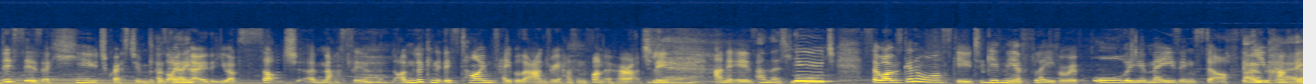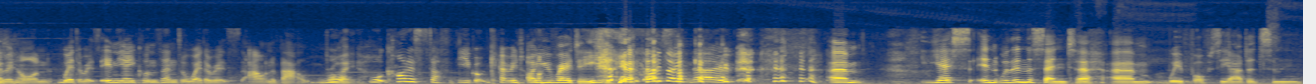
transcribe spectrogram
This is a huge question because I know that you have such a massive. I'm looking at this timetable that Andrea has in front of her actually, Yeah. and it is And there's more. huge. So I was going to ask you to give me a flavour of all the amazing stuff that you have going on, whether it's in the Acorn Centre whether it's out and about. What- Right. What, kind of stuff have you got going on? Are you ready? I don't know. Um, yes, in within the centre, um, we've obviously added some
